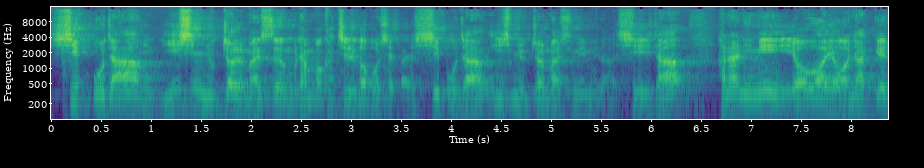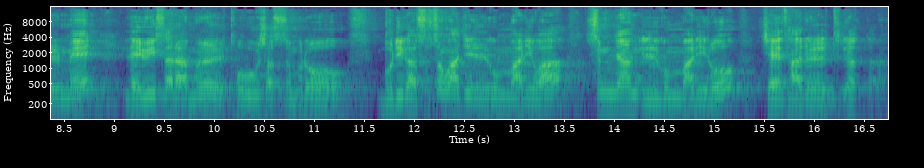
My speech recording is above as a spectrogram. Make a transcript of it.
15장 26절 말씀 우리 한번 같이 읽어 보실까요? 15장 26절 말씀입니다. 시작. 하나님이 여호와의 언약궤를 맨 레위 사람을 도우셨으므로 무리가 수송아지 일곱 마리와 순양 일곱 마리로 제사를 드렸더라.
